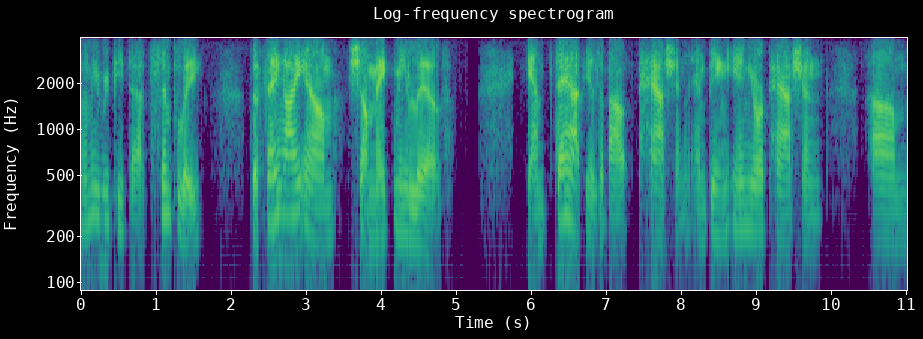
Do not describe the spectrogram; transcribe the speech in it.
Let me repeat that. Simply, the thing I am shall make me live. And that is about passion and being in your passion um,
